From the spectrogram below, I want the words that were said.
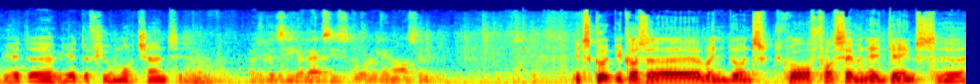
We had, uh, we had a few more chances. It's good to see Alexis score again, Arsene. It's good because uh, when you don't score for seven, eight games, uh,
